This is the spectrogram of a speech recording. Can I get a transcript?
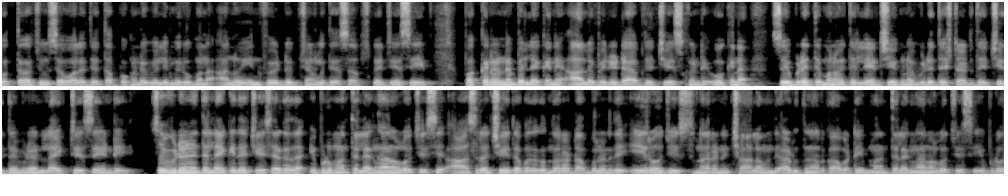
కొత్తగా చూసే వాళ్ళైతే తప్పకుండా వెళ్ళి మీరు మన అను ఇన్ఫో యూట్యూబ్ ఛానల్ అయితే సబ్స్క్రైబ్ చేసి పక్కనే ఉన్న బెల్ ఐకనే ఆలో పెట్టి ట్యాప్ చేసుకోండి. ఓకేనా? సో ఇప్పుడైతే మనమైతే లేట్ చేయకుండా వీడియో అయితే స్టార్ట్ అయితే చేద్దాం. వీడియోని లైక్ చేసేయండి. సో వీడియోని అయితే లైక్ అయితే చేశారు కదా? ఇప్పుడు మన తెలంగాణలో వచ్చేసి ఆసరా చేత పథకం ద్వారా డబ్బులు అనేది ఏ రోజు ఇస్తున్నారని చాలామంది అడుగుతున్నారు కాబట్టి మన తెలంగాణలో వచ్చేసి ఇప్పుడు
